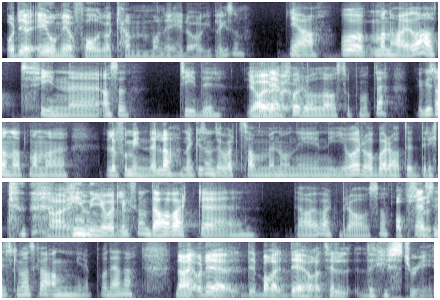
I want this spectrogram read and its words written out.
og det er jo med å farge hvem man er i dag, liksom. Ja, og man har jo hatt fine altså, tider Ja, i det ja, ja. forholdet også, på en måte. Det er ikke sånn at man eh, Eller for min del, da. Det er ikke sånn at jeg har vært sammen med noen i ni år og bare hatt det dritt Nei, i ni år, liksom. Det har, vært, eh, det har jo vært bra også. Absolutt. jeg syns ikke man skal angre på det, da. Nei, og det, det, bare, det hører til the history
